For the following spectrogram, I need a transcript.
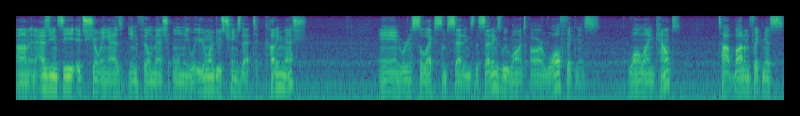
Um, and as you can see, it's showing as infill mesh only. What you're going to want to do is change that to cutting mesh. And we're going to select some settings. The settings we want are wall thickness, wall line count, top bottom thickness,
